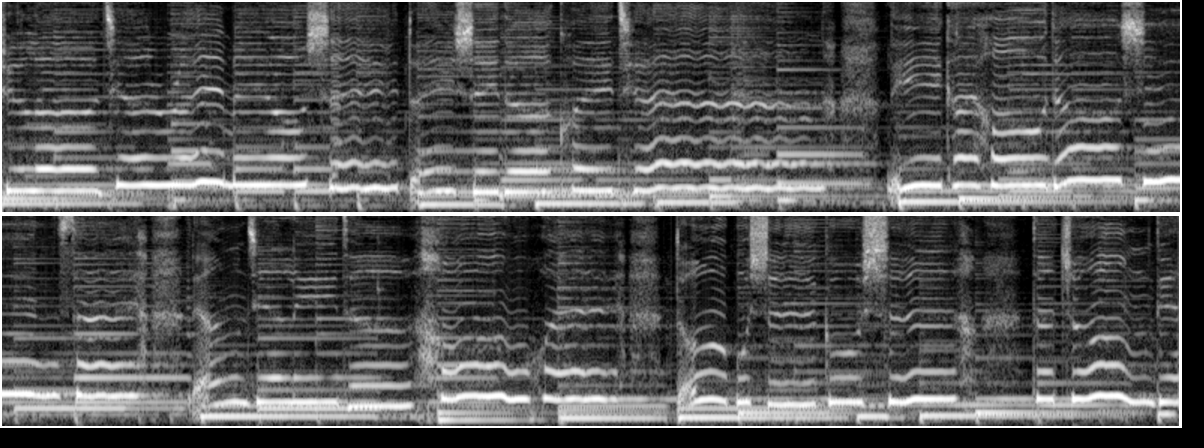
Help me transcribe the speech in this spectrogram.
去了尖锐，没有谁对谁的亏欠。离开后的心碎，谅解里的后悔，都不是故事的终点。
